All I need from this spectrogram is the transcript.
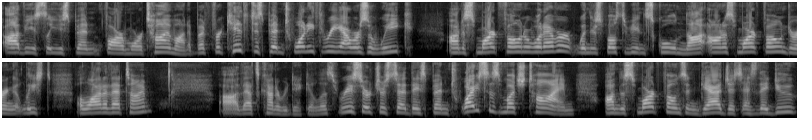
obviously you spend far more time on it. But for kids to spend 23 hours a week on a smartphone or whatever when they're supposed to be in school not on a smartphone during at least a lot of that time, uh, that's kind of ridiculous. Researchers said they spend twice as much time on the smartphones and gadgets as they do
